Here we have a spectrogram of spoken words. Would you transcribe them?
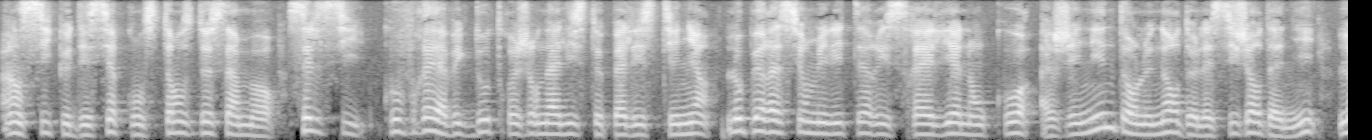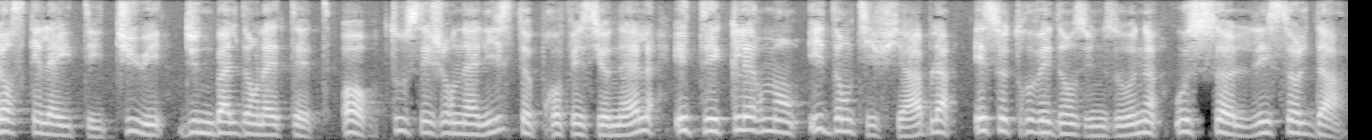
ainsi que des circonstances de sa mort. Celle-ci couvrait avec d'autres journalistes palestiniens l'opération militaire israélienne en cours à Jénine dans le nord de la Cisjordanie lorsqu'elle a été tuée d'une balle dans la tête. Or, tous ces journalistes professionnels étaient clairement identifiables et se trouvaient dans une zone où seuls les soldats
